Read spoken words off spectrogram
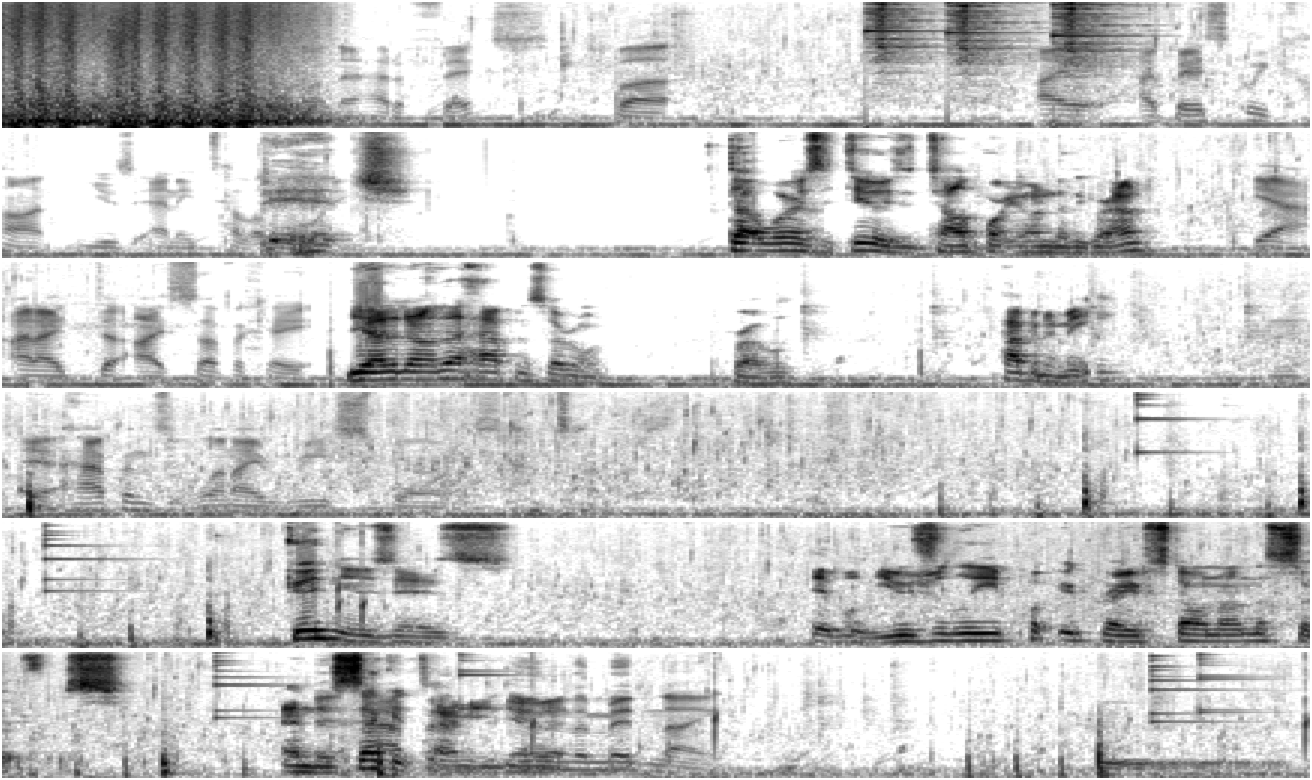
don't know how to fix, but I I basically can't use any teleporting. Bitch. So, where does it do? Does it teleport you under the ground? Yeah, and I, I suffocate. Yeah, no, that happens to everyone. Probably. Happened to me. It happens when I respawn sometimes. Good news is, it will usually put your gravestone on the surface. And the second time you do in it, the midnight.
